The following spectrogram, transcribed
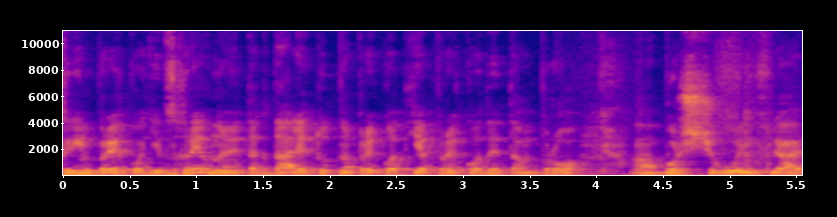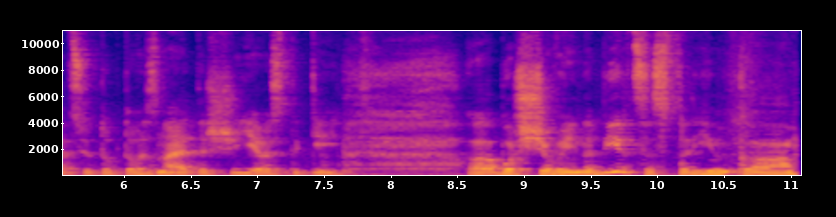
крім прикладів з гривною і так далі. Тут, наприклад, є приклади там про борщову інфляцію. Тобто, ви знаєте, що є ось такий. Борщовий набір, це сторінка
